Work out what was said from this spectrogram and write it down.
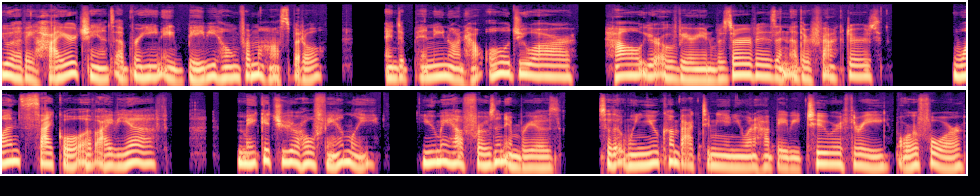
You have a higher chance of bringing a baby home from the hospital and depending on how old you are, how your ovarian reserve is, and other factors, one cycle of IVF may get you your whole family. You may have frozen embryos so that when you come back to me and you want to have baby two or three or four,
